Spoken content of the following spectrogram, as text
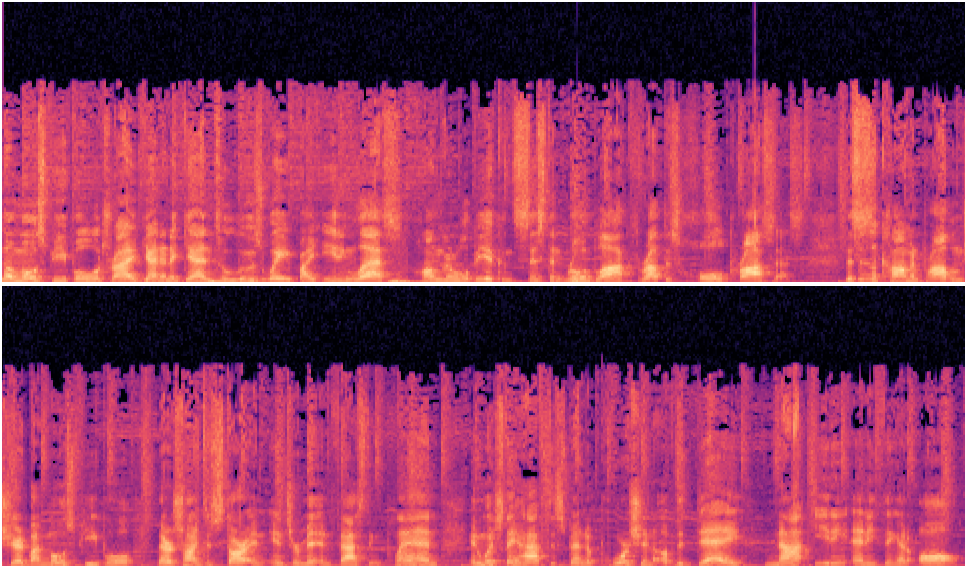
though most people will try again and again to lose weight by eating less, hunger will be a consistent roadblock throughout this whole process. This is a common problem shared by most people that are trying to start an intermittent fasting plan in which they have to spend a portion of the day not eating anything at all.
